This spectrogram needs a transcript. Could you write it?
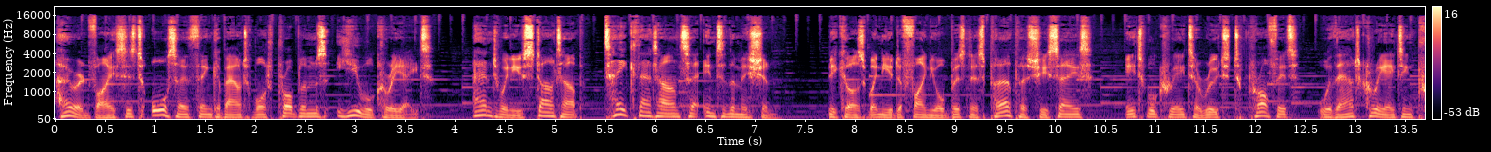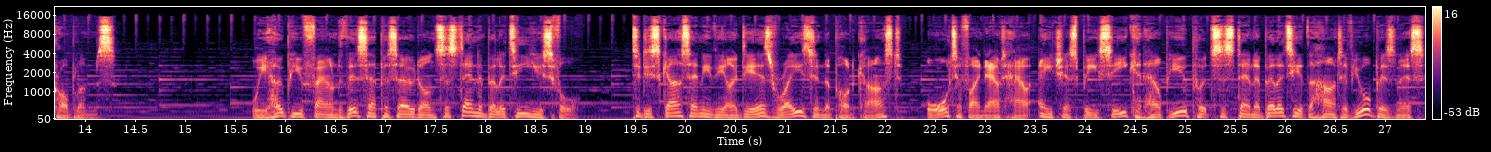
Her advice is to also think about what problems you will create. And when you start up, take that answer into the mission. Because when you define your business purpose, she says, it will create a route to profit without creating problems. We hope you found this episode on sustainability useful. To discuss any of the ideas raised in the podcast, or to find out how HSBC can help you put sustainability at the heart of your business,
